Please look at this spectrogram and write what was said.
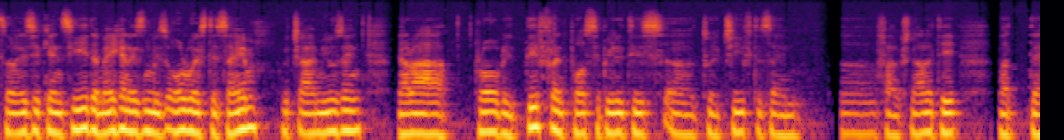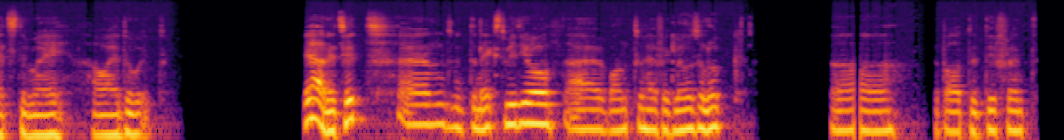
so as you can see the mechanism is always the same which I'm using. There are probably different possibilities uh, to achieve the same uh, functionality but that's the way how I do it. Yeah that's it. And with the next video I want to have a closer look uh, about the different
